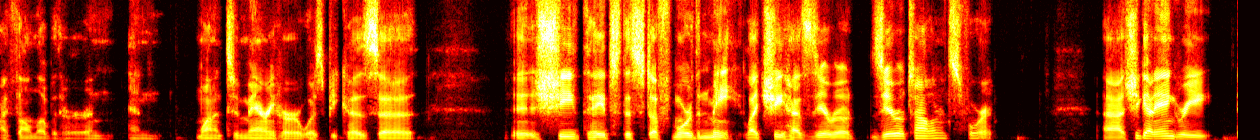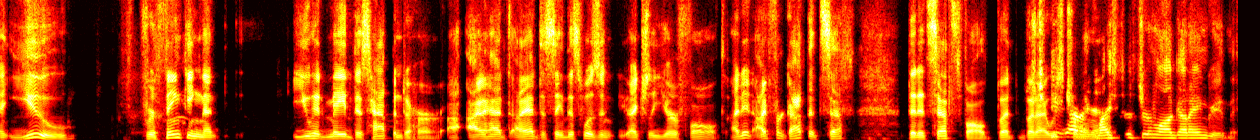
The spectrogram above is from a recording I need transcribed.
I fell in love with her and and wanted to marry her was because uh, uh, she hates this stuff more than me. Like she has zero zero tolerance for it. Uh, she got angry at you for thinking that you had made this happen to her. I, I had I had to say this wasn't actually your fault. I didn't. I forgot that Seth that it's Seth's fault, but but I was trying to. My sister-in-law got angry at me.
